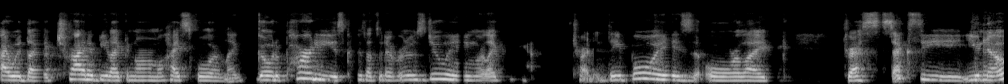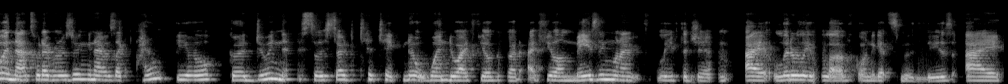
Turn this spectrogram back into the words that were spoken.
I would like try to be like a normal high schooler and like go to parties because that's what everyone was doing, or like try to date boys, or like dress sexy, you know, and that's what everyone was doing. And I was like, I don't feel good doing this. So I started to take note when do I feel good? I feel amazing when I leave the gym. I literally love going to get smoothies. I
